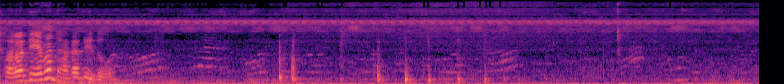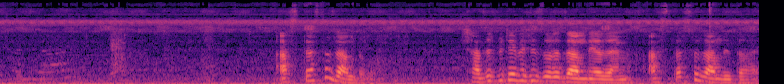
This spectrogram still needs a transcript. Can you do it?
সারা দিয়ে এবার ঢাকা দিয়ে দেবো। জাল দেবো। সাজের পিঠে বেশি জোরে জাল দেওয়া যায় না। আস্তে আস্তে জাল দিতে হয়।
